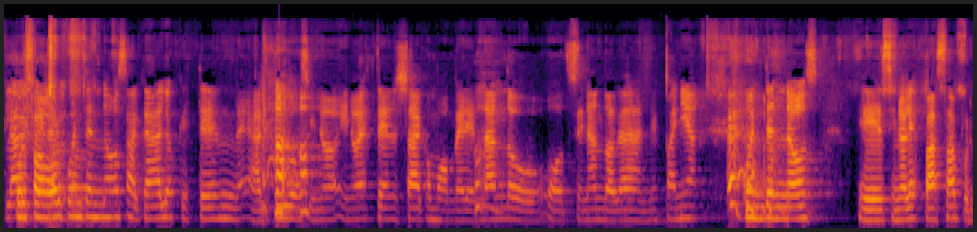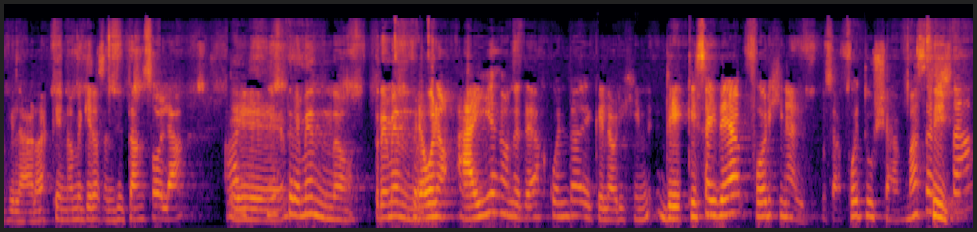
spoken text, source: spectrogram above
Por favor, cuéntenos acá los que estén activos y no, y no estén ya como merendando o, o cenando acá en España. Cuéntenos eh, si no les pasa, porque la verdad es que no me quiero sentir tan sola. es eh, tremendo, tremendo. Pero bueno, ahí es donde te das cuenta de que, la de que esa idea fue original, o sea, fue tuya, más allá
